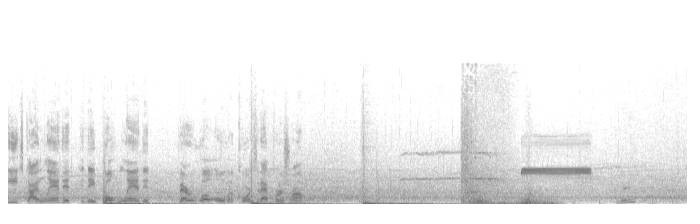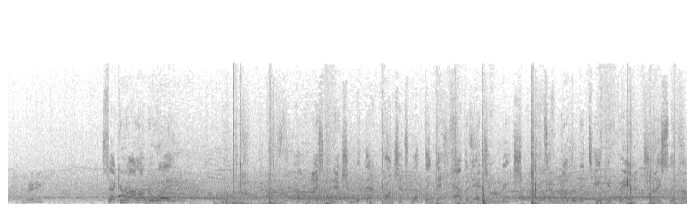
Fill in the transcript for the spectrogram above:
each guy landed, and they both landed very well over the course of that first round. You ready? You ready? Second round underway. Oh, nice connection with that punch. It's one thing to have an edge and reach. It's another to take advantage. Nicely done.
